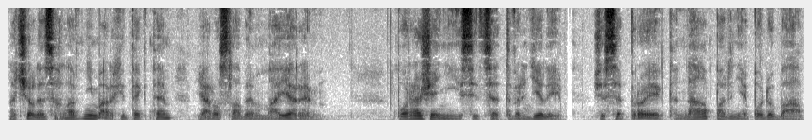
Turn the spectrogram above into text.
na čele s hlavním architektem Jaroslavem Majerem. Poražení sice tvrdili, že se projekt nápadně podobá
